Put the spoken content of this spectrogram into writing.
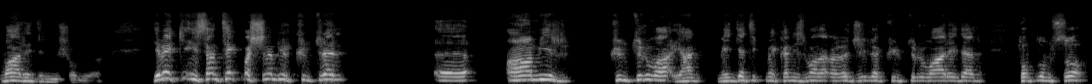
var edilmiş oluyor. Demek ki insan tek başına bir kültürel e, amir kültürü var yani medyatik mekanizmalar aracıyla kültürü var eder toplumsal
